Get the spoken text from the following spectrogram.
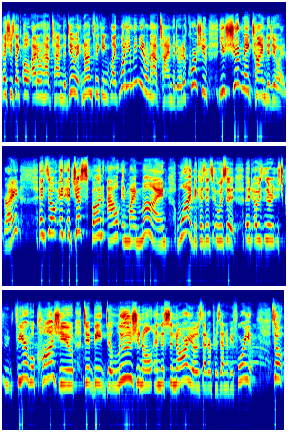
And she's like, oh, I don't have time to do it. And I'm thinking like, what do you mean you don't have time to do it? Of course you, you should make time to do it, right? And so it, it just spun out in my mind. Why? Because it was a, it was, there, fear will cause you to be delusional in the scenarios that are presented before you. So,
